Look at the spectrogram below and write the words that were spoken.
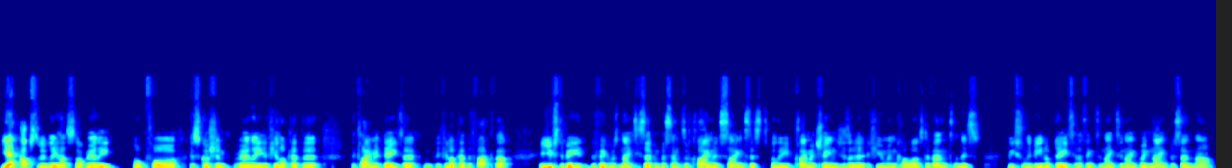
Yeah, absolutely. That's not really up for discussion, really. If you look at the, the climate data, if you look at the fact that it used to be the figure was 97% of climate scientists believe climate change is a, a human caused event, and it's recently been updated, I think, to 99.9% now.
